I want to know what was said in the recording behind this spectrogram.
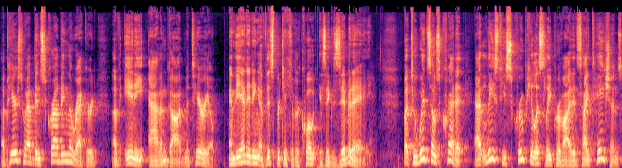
appears to have been scrubbing the record of any Adam God material. And the editing of this particular quote is Exhibit A. But to Widtsoe's credit, at least he scrupulously provided citations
